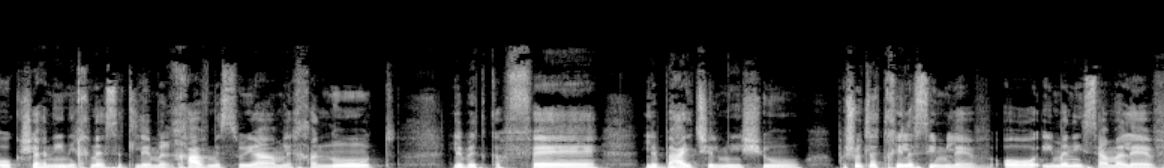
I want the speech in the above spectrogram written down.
או כשאני נכנסת למרחב מסוים, לחנות, לבית קפה, לבית של מישהו, פשוט להתחיל לשים לב, או אם אני שמה לב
